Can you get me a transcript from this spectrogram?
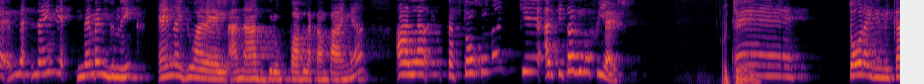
ε, να, να, είναι ναι μεν unique, ένα URL, ένα ad group, παύλα καμπάνια, αλλά ταυτόχρονα και αρκετά δημοφιλές. Okay. Τώρα γενικά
